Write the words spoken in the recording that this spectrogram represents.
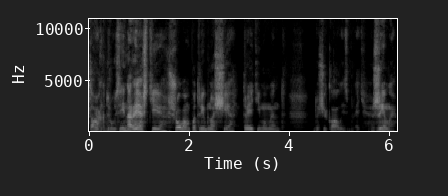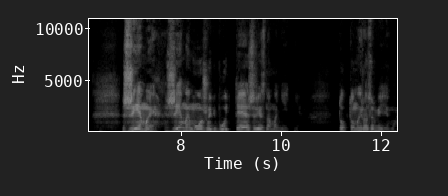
Так, друзі, і нарешті, що вам потрібно ще? Третій момент. Дочекались, блядь. Жими. Жими. Жими можуть бути теж різноманітні. Тобто ми розуміємо,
